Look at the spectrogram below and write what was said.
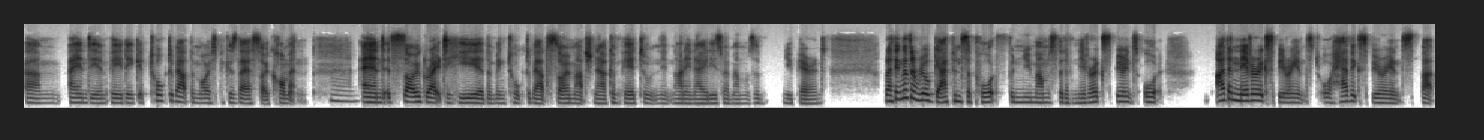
um, AND and PD get talked about the most because they are so common. Mm. And it's so great to hear them being talked about so much now compared to in the 1980s when mum was a new parent. But I think there's a real gap in support for new mums that have never experienced or either never experienced or have experienced, but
